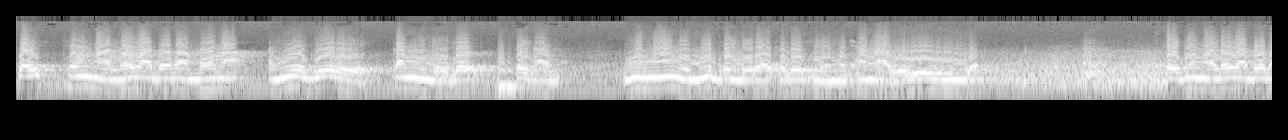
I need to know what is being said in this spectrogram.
စိတ်ထဲမှာလောဘဒေါသမောဟအငြိအကျေးတွေကံ့ညီနေလို့စိတ်ဟာမြင်နာနေမြင့်ပင်နေတယ်ဆိုလို့ရှိရင်မချမ်းသာဘူးတဲ့စိတ်ထဲမှာလောဘဒေါသ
